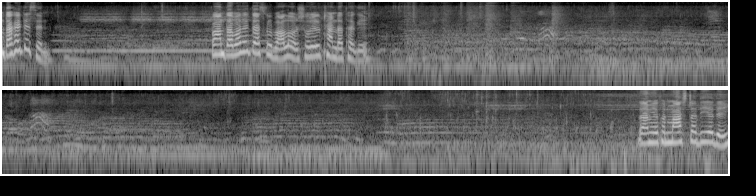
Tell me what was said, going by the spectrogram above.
পান্তা খাইতেছেন? পান্তা ভাত তো আজকাল ভালো, শরীর ঠান্ডা থাকে। আমি এখন মাছটা দিয়ে দেই।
